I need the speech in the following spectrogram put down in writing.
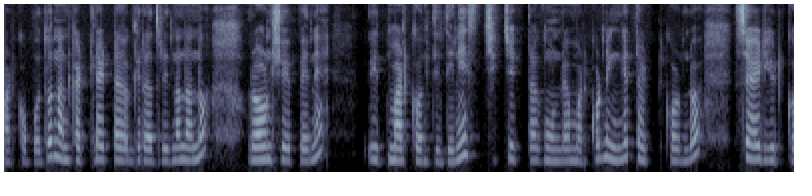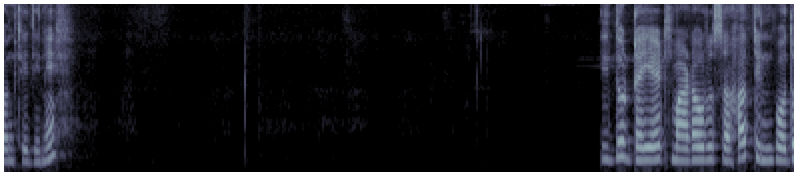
ಮಾಡ್ಕೋಬೋದು. ನಾನು ಕಟ್ಲೆಟ್ ಆಗಿರೋದ್ರಿಂದ ನಾನು ರೌಂಡ್ ಶೇಪೇನೆ ಇದು ಮಾಡ್ಕೊತಿದ್ದೀನಿ. ಚಿಕ್ಕ ಚಿಕ್ಕದಾಗಿ ಉಂಡೆ ಮಾಡ್ಕೊಂಡು ಹಿಂಗೆ ತಟ್ಕೊಂಡು ಸೈಡ್ ಇಟ್ಕೊತಿದ್ದೀನಿ. ಇದು ಡಯೆಟ್ ಮಾಡೋರು ಸಹ ತಿನ್ಬೋದು,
